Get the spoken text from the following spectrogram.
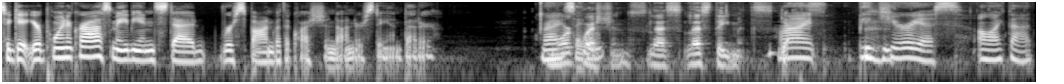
to get your point across, maybe instead respond with a question to understand better. Right? More Say that. questions, less less statements. Right. Be mm-hmm. curious. I like that.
